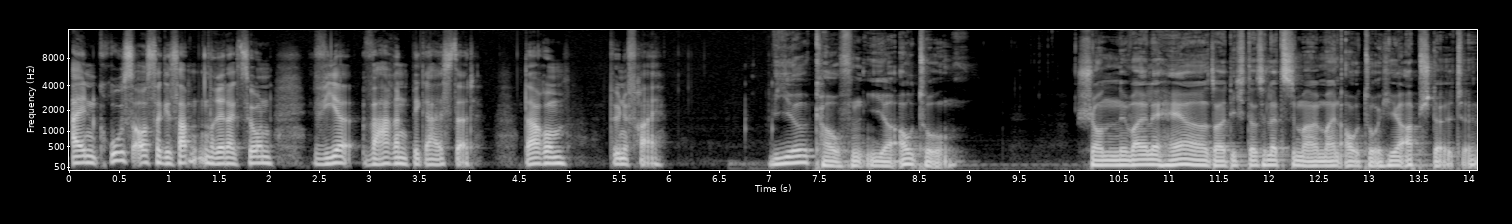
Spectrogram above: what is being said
ein Gruß aus der gesamten Redaktion. Wir waren begeistert. Darum Bühne frei. Wir kaufen Ihr Auto. Schon eine Weile her, seit ich das letzte Mal mein Auto hier abstellte.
